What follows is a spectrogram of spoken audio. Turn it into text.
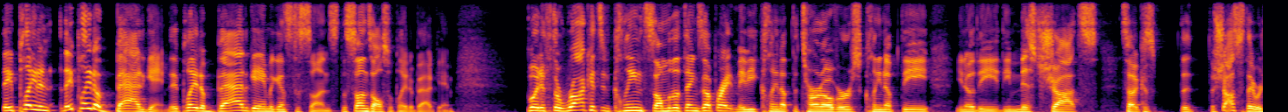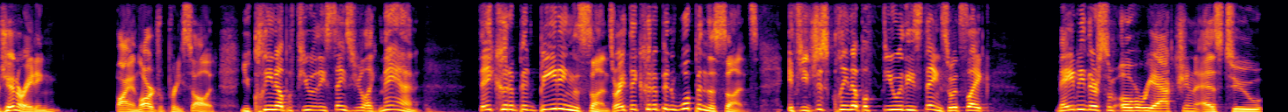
they played an they played a bad game. They played a bad game against the Suns. The Suns also played a bad game. But if the Rockets had cleaned some of the things up right, maybe clean up the turnovers, clean up the, you know, the the missed shots. So because the, the shots that they were generating, by and large, were pretty solid. You clean up a few of these things, you're like, man, they could have been beating the Suns, right? They could have been whooping the Suns if you just clean up a few of these things. So it's like maybe there's some overreaction as to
